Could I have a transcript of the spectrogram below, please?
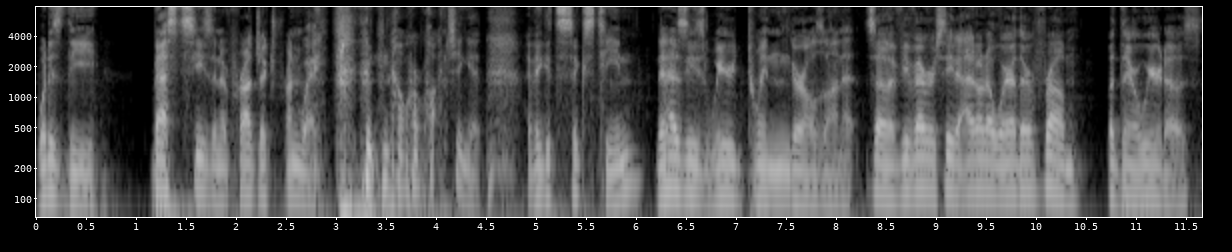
what is the best season of Project Runway. now we're watching it. I think it's 16. It has these weird twin girls on it. So if you've ever seen it, I don't know where they're from, but they're weirdos.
